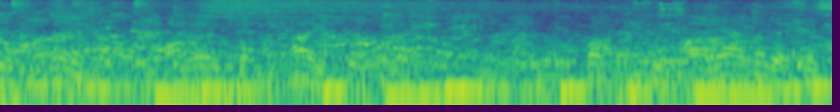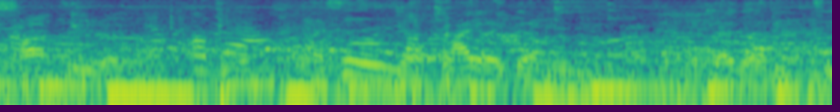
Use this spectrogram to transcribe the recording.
因为黄任黄任种太多了，不好意思，等一下那个是差距了。哦，对啊，还是有他有一个那个礼金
